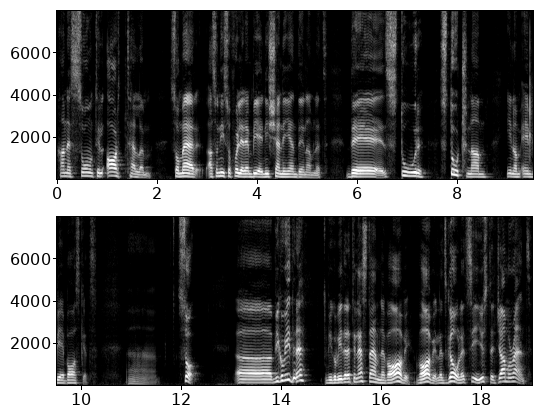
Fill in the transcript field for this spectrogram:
han är son till Art Tellem Som är, alltså ni som följer NBA, ni känner igen det namnet. Det är stor, stort namn inom NBA Basket. Uh, Så uh, Vi går vidare. Vi går vidare till nästa ämne, vad har vi? Vad har vi? Let's go, let's see, just det, Jamorant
